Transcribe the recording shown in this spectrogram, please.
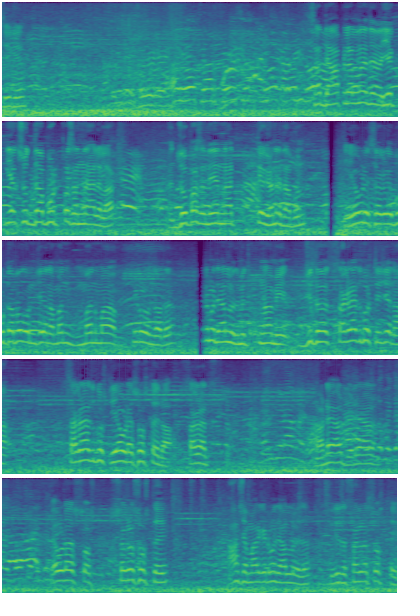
ठीक आहे? सध्या आपल्याला नाही एक एक सुद्धा बूट पसंत नाही आलेला. जो पसंत येईल ना ते घेऊन येत आपण. एवढे सगळे बुटं बघून जे ना मन मन मा पिघळून जातं. मध्ये आलो ना मी जिथं सगळ्याच गोष्टी जे ना सगळ्याच गोष्टी एवढ्या स्वस्त आहेत सगळ्याच. भाड्या भेड्या एवढं स्वस्त सगळं स्वस्त आहे. अशा मार्केटमध्ये आलो आहे तिथं सगळं स्वस्त आहे.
